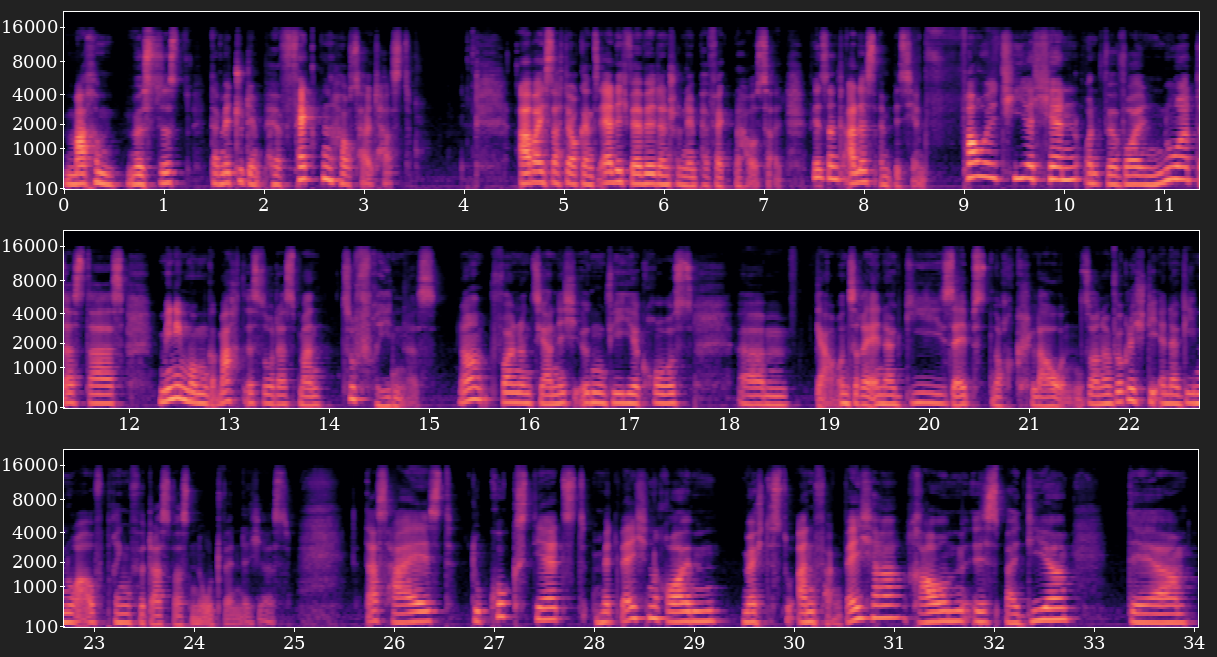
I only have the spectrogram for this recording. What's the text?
machen müsstest, damit du den perfekten Haushalt hast. Aber ich sage dir auch ganz ehrlich, wer will denn schon den perfekten Haushalt? Wir sind alles ein bisschen Faultierchen und wir wollen nur, dass das Minimum gemacht ist, sodass man zufrieden ist. Ne? Wir wollen uns ja nicht irgendwie hier groß ähm, ja, unsere Energie selbst noch klauen, sondern wirklich die Energie nur aufbringen für das, was notwendig ist. Das heißt, du guckst jetzt, mit welchen Räumen möchtest du anfangen? Welcher Raum ist bei dir der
